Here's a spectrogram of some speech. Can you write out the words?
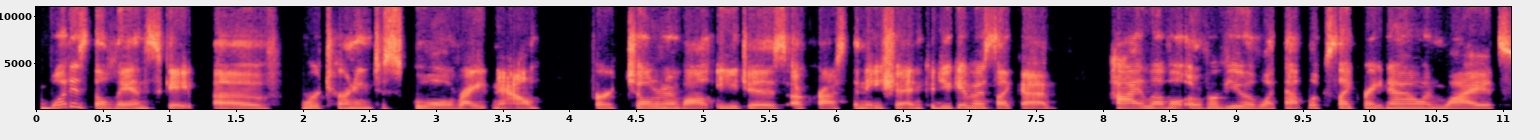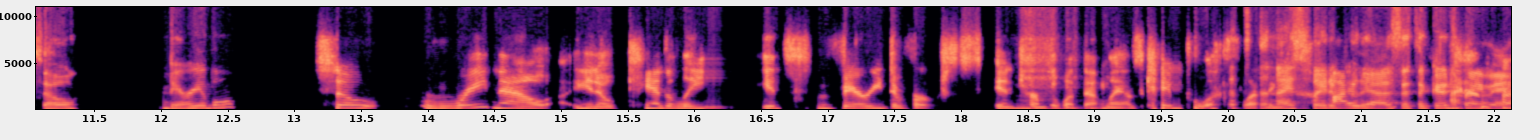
What is the landscape of returning to school right now for children of all ages across the nation? Could you give us like a high level overview of what that looks like right now and why it's so variable? So, right now, you know, candidly, it's very diverse in terms of what that landscape looks That's like. a nice way to put I, it. yes, it's a good framing.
